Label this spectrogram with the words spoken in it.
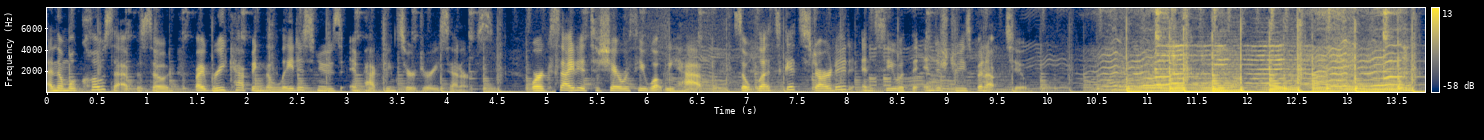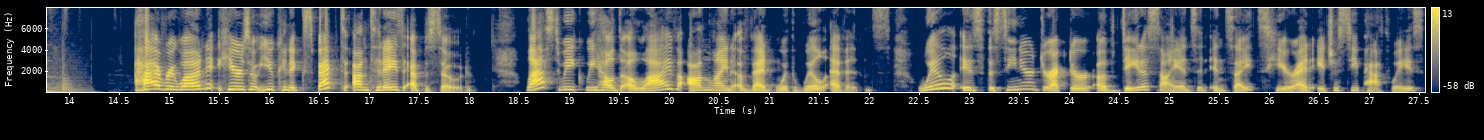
And then we'll close the episode by recapping the latest news impacting surgery centers. We're excited to share with you what we have, so let's get started and see what the industry's been up to. Hi, everyone. Here's what you can expect on today's episode. Last week, we held a live online event with Will Evans. Will is the Senior Director of Data Science and Insights here at HST Pathways,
